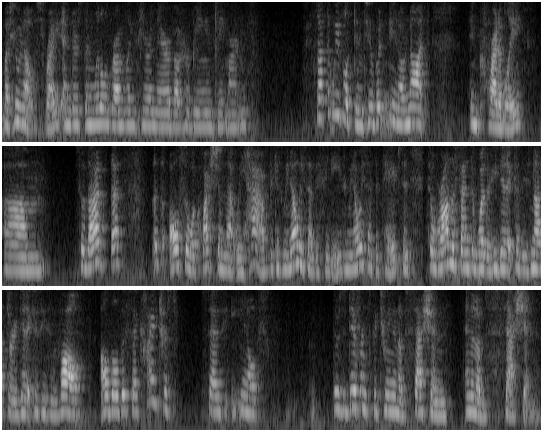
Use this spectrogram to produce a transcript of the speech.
but who knows, right? And there's been little grumblings here and there about her being in St. Martin's. Stuff that we've looked into, but you know not incredibly. Um, so that that's that's also a question that we have because we know he sent the CDs and we know he sent the tapes and so we're on the fence of whether he did it because he's nuts or he did it because he's involved. Although the psychiatrist says you know there's a difference between an obsession and an obsession,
